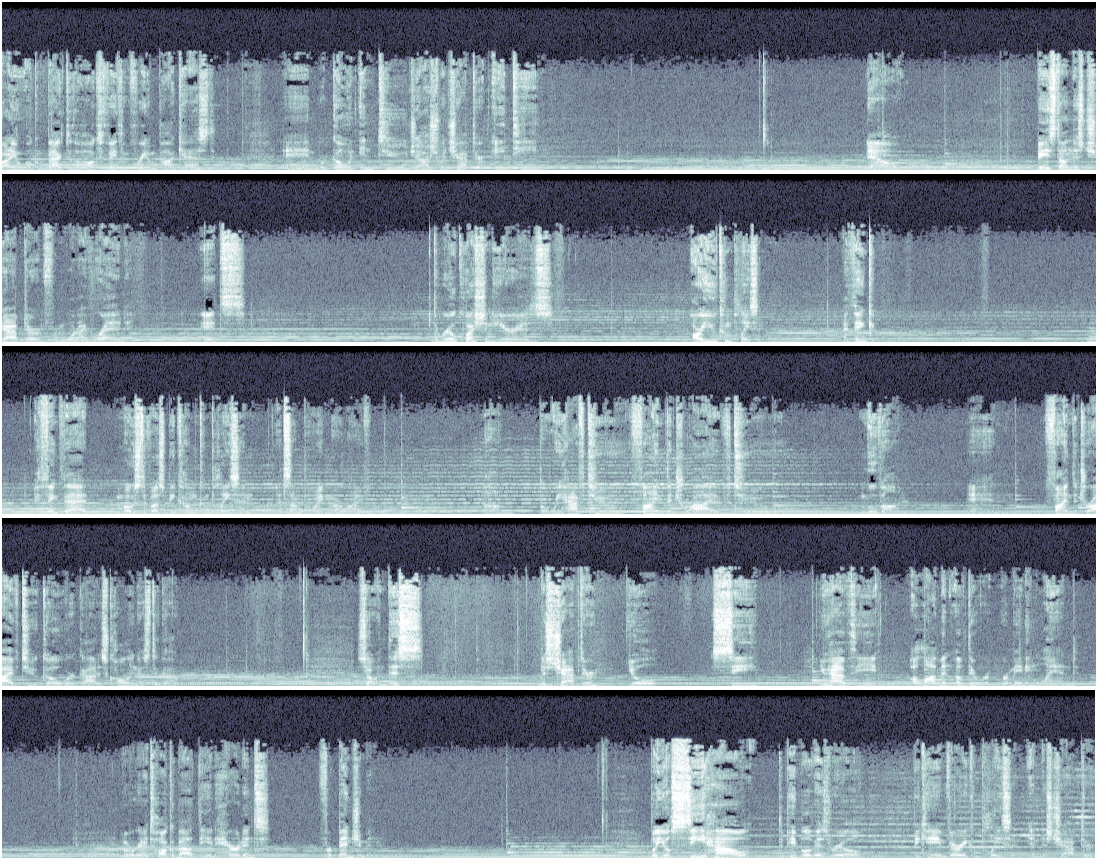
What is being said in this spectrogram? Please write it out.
everybody, and welcome back to the Hawks Faith and Freedom podcast. And we're going into Joshua chapter 18. Now, based on this chapter and from what I've read, it's the real question here is are you complacent? I think I think that most of us become complacent at some point in our life. Um, but we have to find the drive to move on and find the drive to go where God is calling us to go. So in this this chapter, you'll see you have the allotment of the re- remaining land. And we're going to talk about the inheritance for Benjamin. But you'll see how the people of Israel became very complacent in this chapter.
